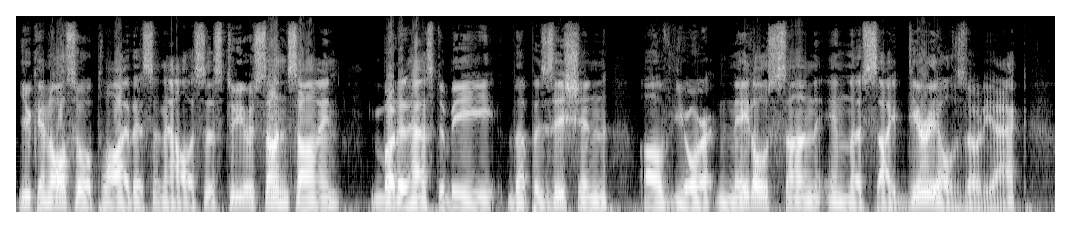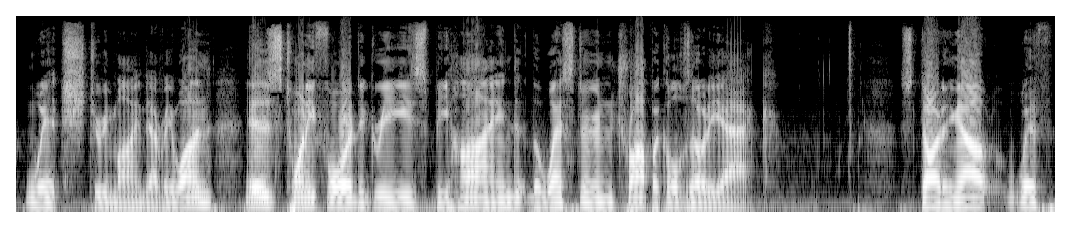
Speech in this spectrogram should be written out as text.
You can also apply this analysis to your sun sign, but it has to be the position of your natal sun in the sidereal zodiac, which, to remind everyone, is 24 degrees behind the western tropical zodiac. Starting out with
